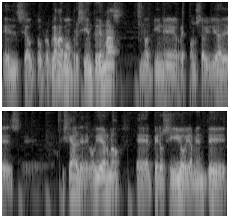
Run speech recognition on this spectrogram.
él se autoproclama como presidente del MAS, no tiene responsabilidades eh, oficiales de gobierno, eh, pero sí obviamente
